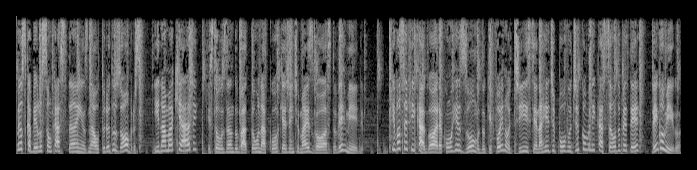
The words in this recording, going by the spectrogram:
Meus cabelos são castanhos na altura dos ombros e na maquiagem estou usando batom na cor que a gente mais gosta, vermelho. E você fica agora com o resumo do que foi notícia na Rede Povo de Comunicação do PT. Vem comigo.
